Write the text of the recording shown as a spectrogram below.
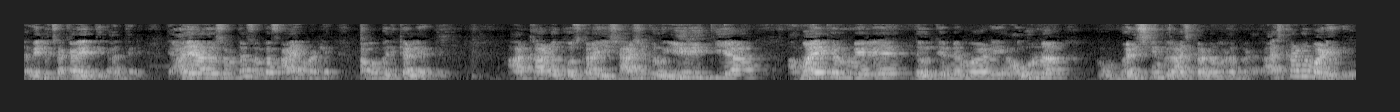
ನಾವು ಎಲ್ಲಿ ಚಕರ ಎತ್ತಿಲ್ಲ ಅಂತೇಳಿ. ಯಾರೇ ಆದ್ರೂ ಸಮೇತ ಸ್ವಲ್ಪ ಸಹಾಯ ಮಾಡಲಿ, ಪಾಪ ಬದುಕಳ್ಳಿ ಅಂತೇಳಿ. ಆ ಕಾರಣಕ್ಕೋಸ್ಕರ ಈ ಶಾಸಕರು ಈ ರೀತಿಯ ಅಮಾಯಕರ ಮೇಲೆ ದೌರ್ಜನ್ಯ ಮಾಡಿ ಅವ್ರನ್ನ ಬಳಸ್ಕೊಂಡು ರಾಜಕಾರಣ ಮಾಡೋದು ಬೇಡ. ರಾಜಕಾರಣ ಮಾಡಿ. ನೀವು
